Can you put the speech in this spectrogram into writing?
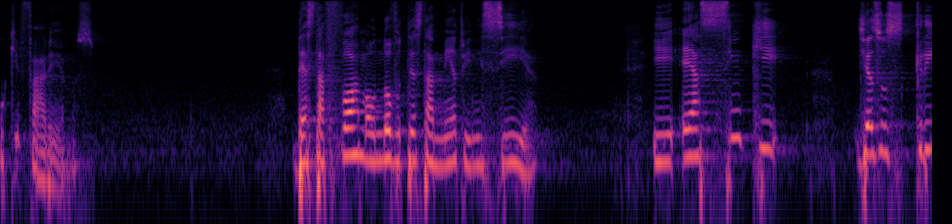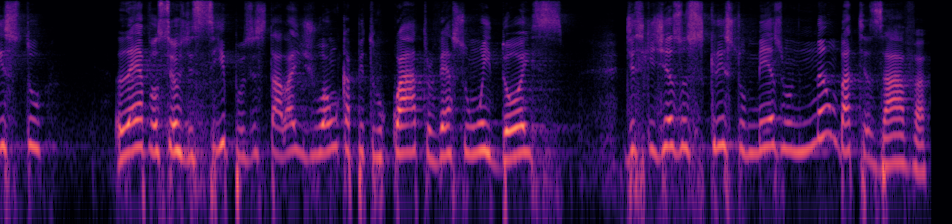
o que faremos? Desta forma, o Novo Testamento inicia. E é assim que Jesus Cristo leva os seus discípulos, está lá em João capítulo 4, verso 1 e 2. Diz que Jesus Cristo mesmo não batizava,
